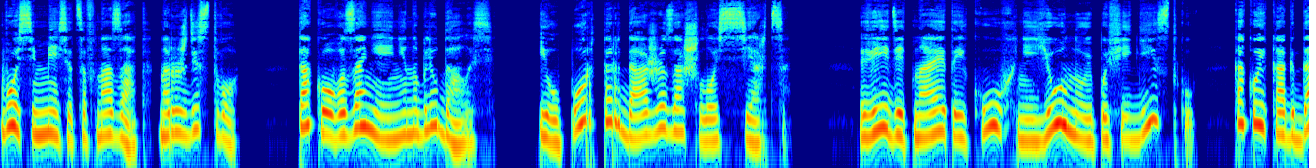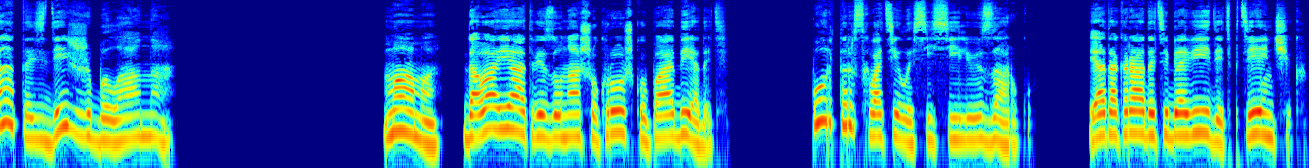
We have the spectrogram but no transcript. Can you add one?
восемь месяцев назад, на Рождество, такого за ней не наблюдалось, и у Портер даже зашлось сердце. Видеть на этой кухне юную пофигистку, какой когда-то здесь же была она. «Мама, давай я отвезу нашу крошку пообедать». Портер схватила Сесилию за руку. «Я так рада тебя видеть, птенчик!»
